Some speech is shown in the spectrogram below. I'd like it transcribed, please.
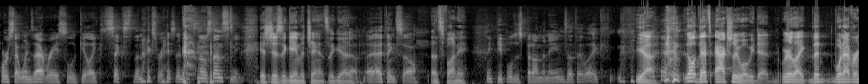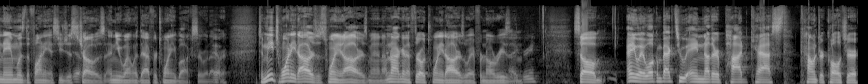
Horse that wins that race will get like sixth the next race. It makes no sense to me. It's just a game of chance again. Yeah, I, I think so. That's funny. I think people just bet on the names that they like. Yeah. no, that's actually what we did. We were like the whatever name was the funniest you just Yep. chose and you went with that for 20 bucks or whatever. To me $20 is $20, man. I'm not going to throw $20 away for no reason. I agree. So, anyway, welcome back to another podcast, Counterculture.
